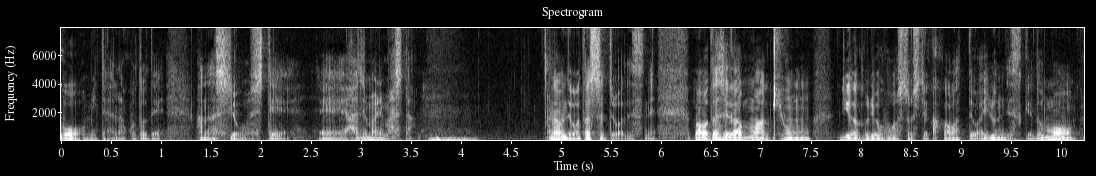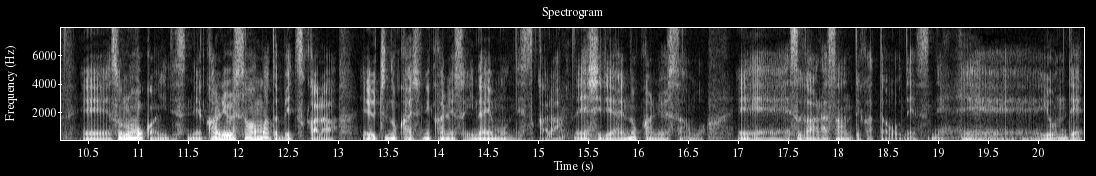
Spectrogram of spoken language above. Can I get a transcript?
こうみたいなことで話をして、え、始まりました。なので私たちはですね、まあ私がまあ基本理学療法士として関わってはいるんですけども、えー、その他にですね、管理士さんはまた別から、えー、うちの会社に管理栄養士さんいないもんですから、えー、知り合いの管理士さんを、え、菅原さんって方をですね、えー、呼んで、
